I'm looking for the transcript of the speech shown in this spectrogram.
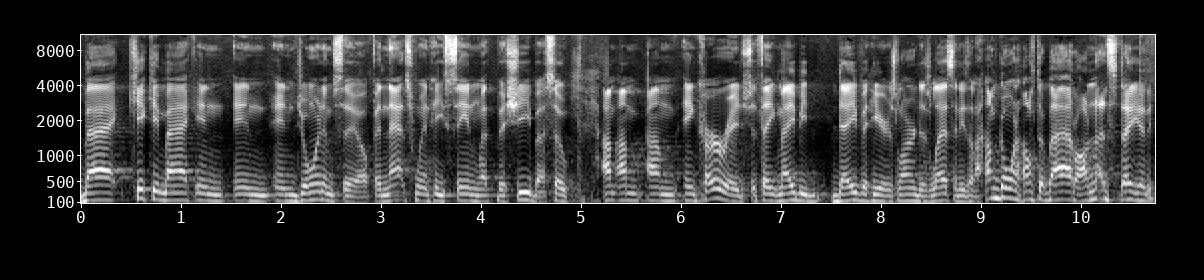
back, kicking back, and, and, and enjoying himself. And that's when he sinned with Bathsheba. So I'm, I'm, I'm encouraged to think maybe David here has learned his lesson. He's like, I'm going off to battle. I'm not staying.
